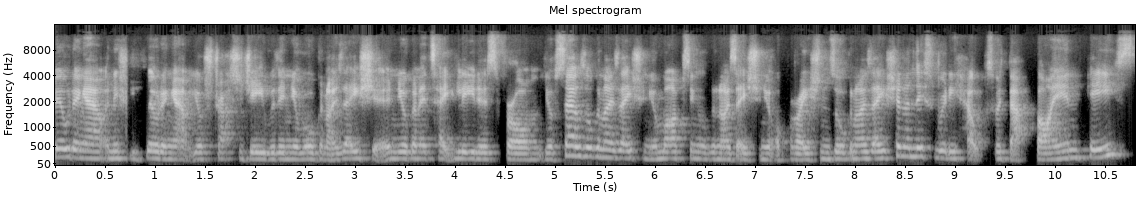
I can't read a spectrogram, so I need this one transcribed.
building out, initially building out your strategy within your organization, you're going to take leaders from your sales organization, your marketing organization, your operations organization. And this really helps with that buy in piece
